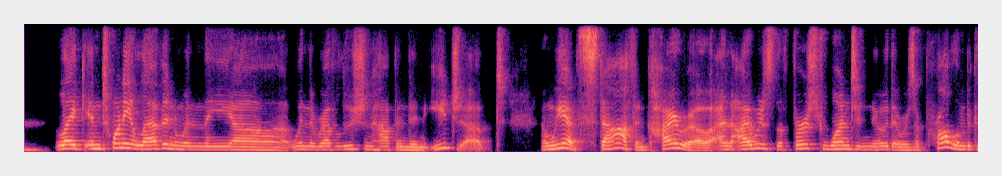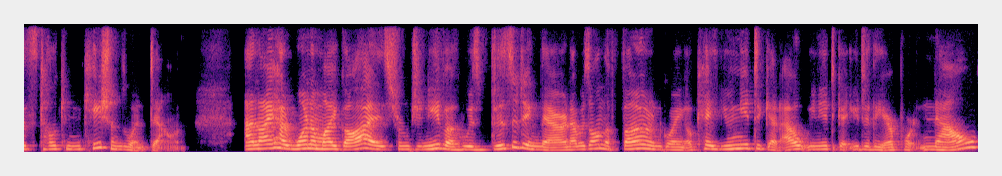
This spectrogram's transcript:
Mm. Like in 2011 when the uh when the revolution happened in Egypt, and we had staff in Cairo, and I was the first one to know there was a problem because telecommunications went down. And I had one of my guys from Geneva who was visiting there, and I was on the phone going, Okay, you need to get out. We need to get you to the airport now.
